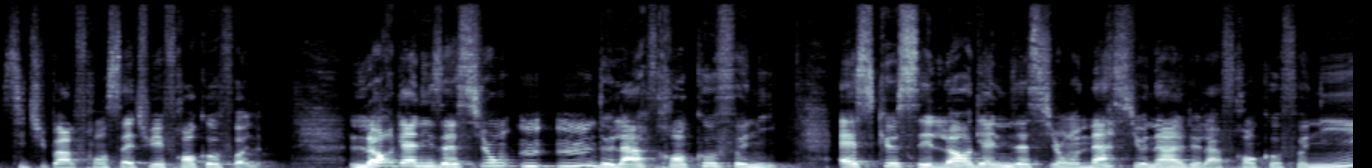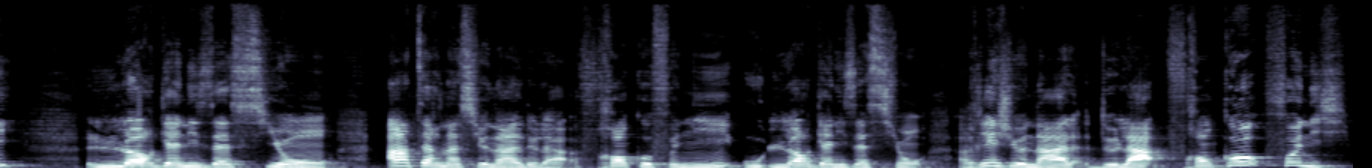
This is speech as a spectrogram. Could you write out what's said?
Si tu parles français, tu es francophone. L'organisation de la francophonie. Est-ce que c'est l'organisation nationale de la francophonie, l'organisation internationale de la francophonie ou l'organisation régionale de la francophonie?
